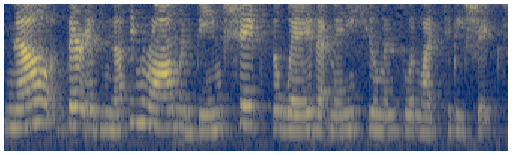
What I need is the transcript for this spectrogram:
now there is nothing wrong with being shaped the way that many humans would like to be shaped.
